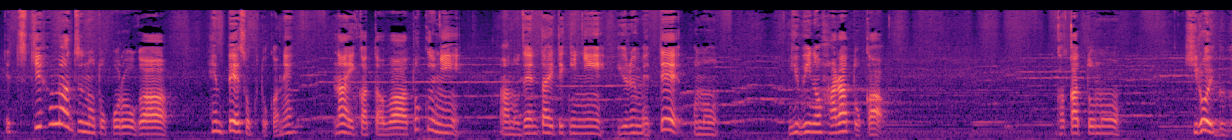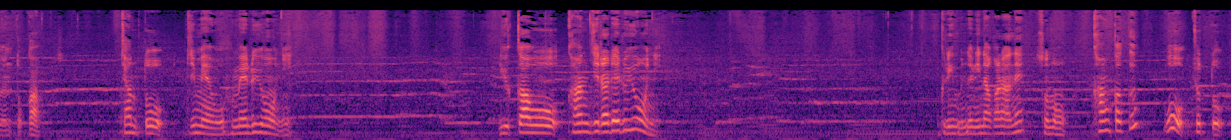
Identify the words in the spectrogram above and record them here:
で土踏まずのところが扁平足とかねない方は特にあの全体的に緩めてこの指の腹とかかかとの広い部分とかちゃんと地面を踏めるように床を感じられるようにクリーム塗りながらねその感覚をちょっと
